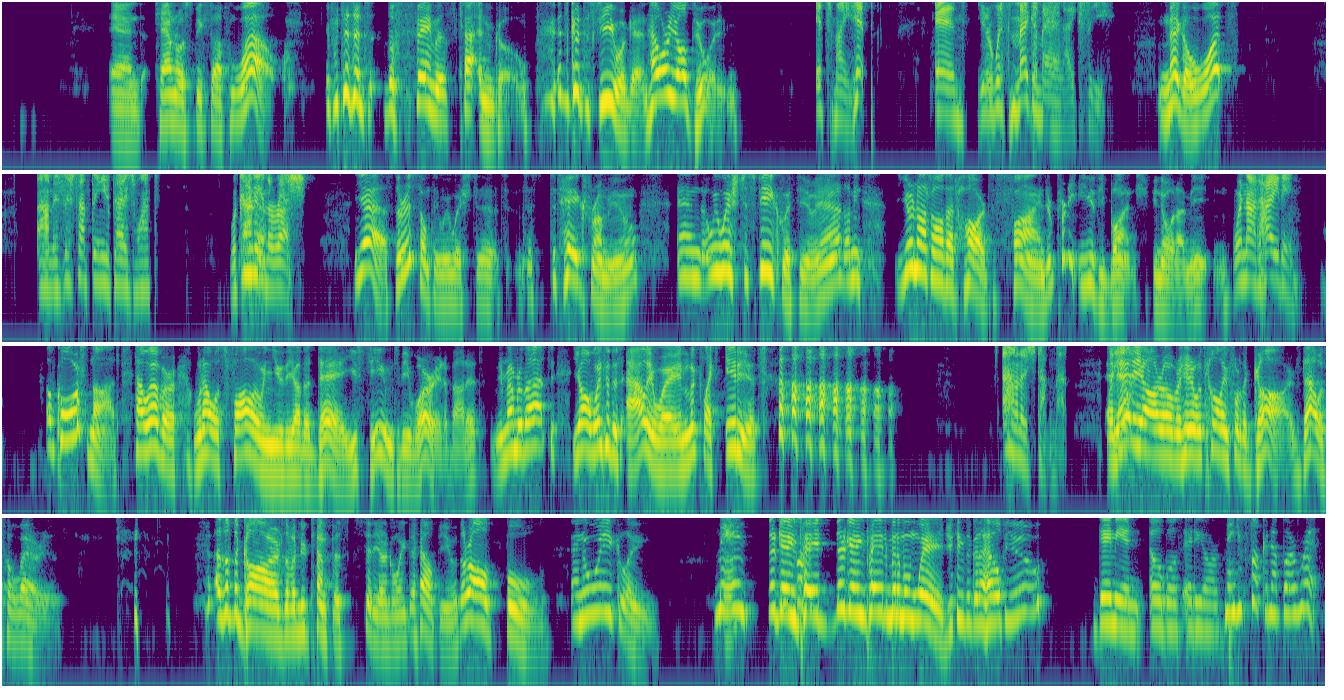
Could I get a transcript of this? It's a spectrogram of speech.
And Camaros speaks up, Wow, if it isn't the famous Cat and Co., it's good to see you again. How are y'all doing? It's my hip. And you're with Mega Man, I see. Mega, what? Um, is there something you guys want? We're kind of in a rush. Yes, there is something we wish to, to, to, take from you, and we wish to speak with you. Yes, I mean, you're not all that hard to find. You're a pretty easy bunch, if you know what I mean. We're not hiding. Of course not. However, when I was following you the other day, you seemed to be worried about it. You remember that? Y'all went to this alleyway and looked like idiots. and I don't know what you're talking about. What do? Eddie R over here was calling for the guards. That was hilarious. As if the guards of a new Tempest city are going to help you. They're all fools and weaklings. Man, They're getting Fuck. paid. They're getting paid minimum wage. You think they're gonna help you? Damien elbows Eddie R. Man, you're fucking up our rep.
